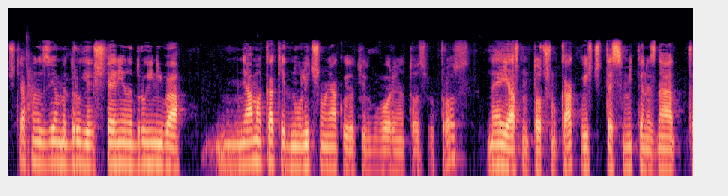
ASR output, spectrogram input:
Щяхме да взимаме други решения на други нива. Няма как еднолично някой да ти отговори на този въпрос. Не е ясно точно как. Виж, че те самите не знаят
